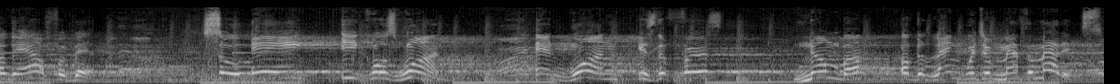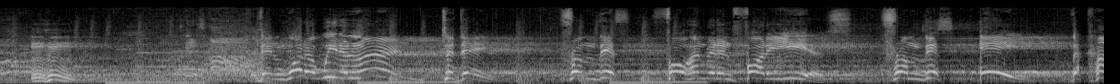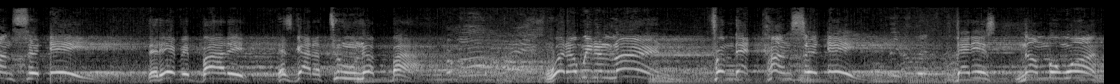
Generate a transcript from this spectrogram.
of the alphabet, so A equals one and one is the first number of the language of mathematics. Mm-hmm. Then what are we to learn today from this 440 years, from this A, the concert A that everybody has got to tune up by? What are we to learn from that concert A that is number one,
